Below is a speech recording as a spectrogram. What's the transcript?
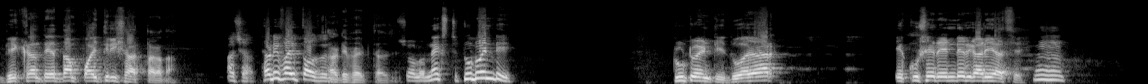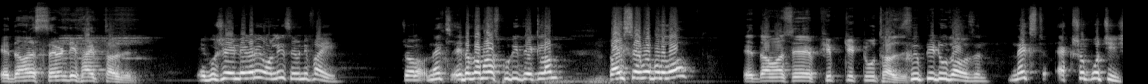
বিক্রান্ত এর দাম পঁয়ত্রিশ হাজার টাকা দাম। আচ্ছা thirty five thousand thirty five thousand চলো next two twenty two twenty দু হাজার একুশের এন্ডের গাড়ি আছে। হুম এর দাম সেভেন্টি ফাইভ থাউজেন্ড একুশে ইন্ডিয়া গাড়ি অনলি সেভেন্টি ফাইভ চলো নেক্সট এটা তো আমরা স্কুটি দেখলাম। প্রাইসটা একবার বলে দাও। এর দাম আছে fifty two thousand fifty two thousand next একশো পঁচিশ।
